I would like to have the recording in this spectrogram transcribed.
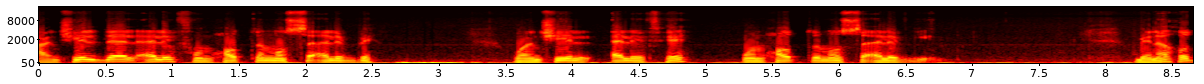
هنشيل د ألف ونحط نص ألف ب. وهنشيل ألف ه ونحط نص ألف ج. بناخد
